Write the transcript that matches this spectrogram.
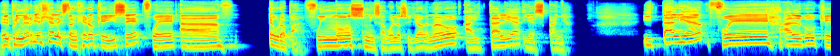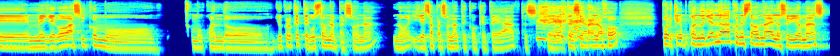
El primer viaje al extranjero que hice fue a Europa. Fuimos mis abuelos y yo de nuevo a Italia y a España. Italia fue algo que me llegó así como, como cuando yo creo que te gusta una persona, ¿no? Y esa persona te coquetea, te, te- te cierra el ojo. Porque cuando ya andaba con esta onda de los idiomas,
